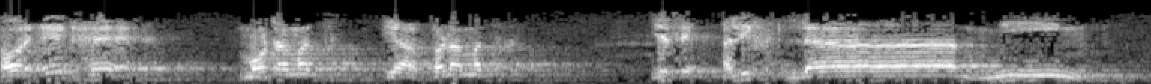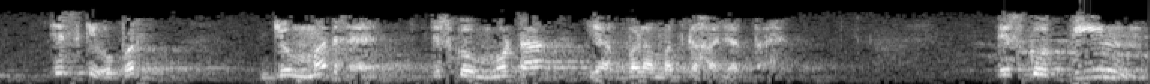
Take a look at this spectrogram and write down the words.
اور ایک ہے موٹا مت یا بڑا مت، جیسے الف میم۔ اس کے اوپر جو مد ہے، اس کو موٹا یا بڑا مت کہا جاتا ہے۔ اس کو تین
